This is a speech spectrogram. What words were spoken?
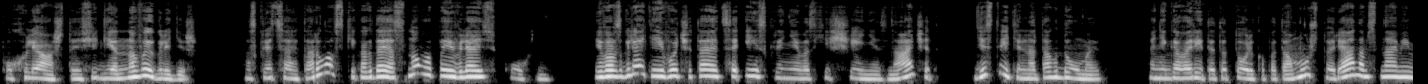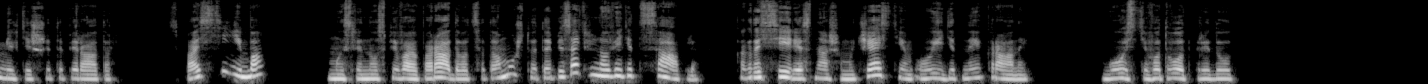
«Пухляш, ты офигенно выглядишь!» — восклицает Орловский, когда я снова появляюсь в кухне. И во взгляде его читается искреннее восхищение. Значит, действительно так думает, а не говорит это только потому, что рядом с нами мельтешит оператор. «Спасибо!» Мысленно успеваю порадоваться тому, что это обязательно увидит Сапля, когда серия с нашим участием выйдет на экраны. Гости вот-вот придут.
